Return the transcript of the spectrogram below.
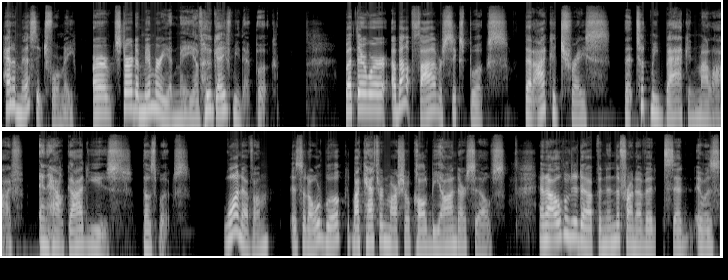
had a message for me or stirred a memory in me of who gave me that book. But there were about five or six books that I could trace that took me back in my life and how God used those books. One of them is an old book by Catherine Marshall called Beyond Ourselves. And I opened it up, and in the front of it, it said it was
